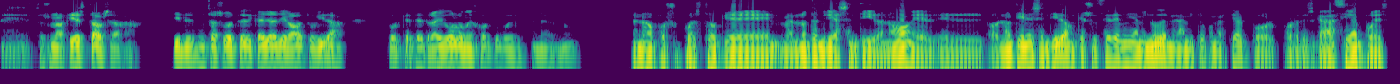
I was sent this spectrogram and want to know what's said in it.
eh, esto es una fiesta, o sea, tienes mucha suerte de que haya llegado a tu vida, porque te traigo lo mejor que puedes tener, ¿no? No, por supuesto que no tendría sentido, ¿no? El, o no tiene sentido, aunque sucede muy a menudo en el ámbito comercial, por, por desgracia, pues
